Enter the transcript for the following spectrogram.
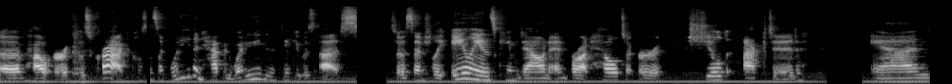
of how Earth was cracked. Coulson's like, What even happened? Why do you even think it was us? So essentially, aliens came down and brought hell to Earth. S.H.I.E.L.D. acted, and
